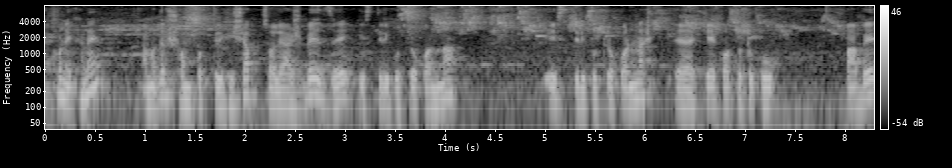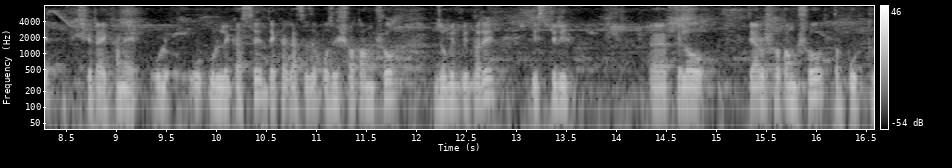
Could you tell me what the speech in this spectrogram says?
এখন এখানে আমাদের সম্পত্তির হিসাব চলে আসবে যে স্ত্রী, পুত্র, কন্যা, স্ত্রী, পুত্র, কন্যা কে কতটুকু পাবে, সেটা এখানে উল্লেখ আছে। দেখা গেছে যে পঁচিশ শতাংশ জমির ভিতরে স্ত্রী পেল তেরো শতাংশ, তো পুত্র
